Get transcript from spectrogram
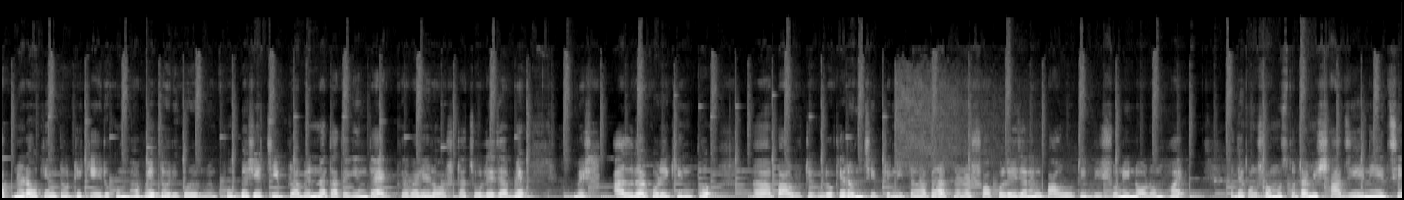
আপনারাও কিন্তু ঠিক এইরকমভাবেই তৈরি করে নেবেন। খুব বেশি চিপড়াবেন না, তাতে কিন্তু একেবারে রসটা চলে যাবে। বেশ আলগা করে কিন্তু পাউরুটিগুলোকে এরকম চিপড়ে নিতে হবে। আপনারা সকলেই জানেন পাউরুটি ভীষণই নরম হয়। তো দেখুন, সমস্তটা আমি সাজিয়ে নিয়েছি।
